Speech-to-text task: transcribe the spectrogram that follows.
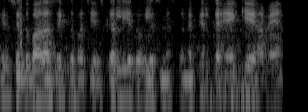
फिर से दोबारा से एक दफ़ा चेंज कर लिए तो अगले सेमेस्टर में फिर कहें कि हमें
